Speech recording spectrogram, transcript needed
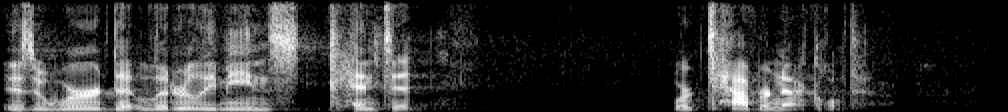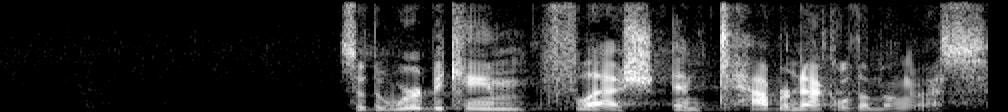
is a word that literally means tented or tabernacled. So the word became flesh and tabernacled among us.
